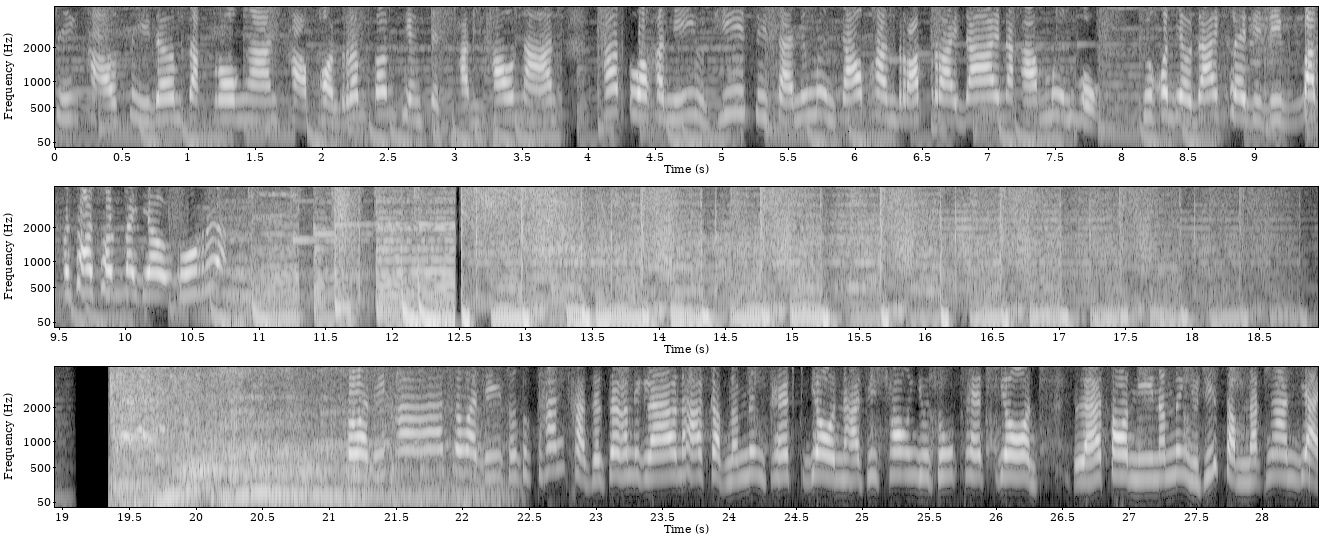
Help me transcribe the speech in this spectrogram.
สีขาวสีเดิมจากโรงงานค่ะ ผ่อนเริ่มต้นเพียง 7,000 เท่านั้นค่าตัวคันนี้อยู่ที่ 419,000 รับรายได้นะคะ 16,000ซื้อคนเดียวได้เครดิตดี บัตรประชาชนใบเดียวรู้เรื่อง จะเจอกันอีกแล้วนะคะกับน้ำหนึ่งเพชรยนต์นะคะที่ช่อง YouTube เพชรยนต์และตอนนี้น้ำหนึ่งอยู่ที่สำนักงานใหญ่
